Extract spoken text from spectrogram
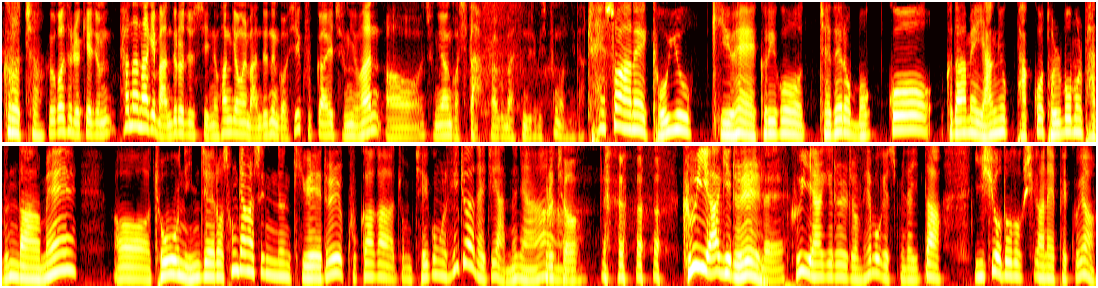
그렇죠. 그것을 이렇게 좀 편안하게 만들어 줄 수 있는 환경을 만드는 것이 국가의 중요한 어 중요한 것이다라고 말씀드리고 싶은 겁니다. 최소한의 교육 기회 그리고 제대로 먹고 그다음에 양육 받고 돌봄을 받은 다음에 어 좋은 인재로 성장할 수 있는 기회를 국가가 좀 제공을 해줘야 되지 않느냐. 그렇죠. 그 이야기를 네. 그 이야기를 좀 해보겠습니다. 이따 이슈 오도독 시간에 뵙고요.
